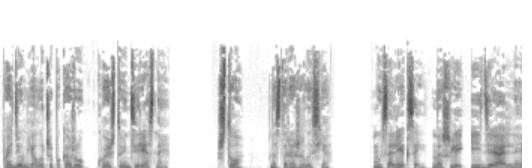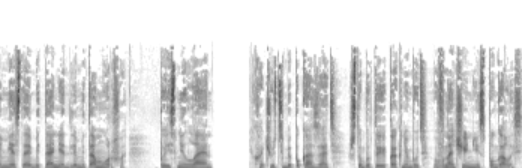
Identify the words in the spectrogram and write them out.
Пойдем, я лучше покажу кое-что интересное. Что? Насторожилась я. Мы с Алексой нашли идеальное место обитания для метаморфа, пояснил Лайон. Хочу тебе показать, чтобы ты как-нибудь в ночи не испугалась.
